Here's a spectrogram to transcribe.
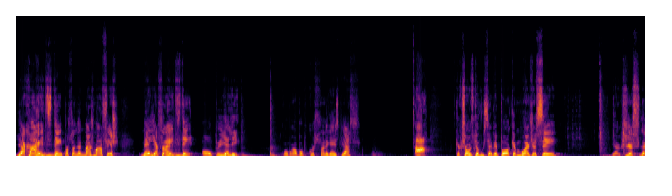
il a changé d'idée. Personnellement, je m'en fiche. Mais il a changé d'idée. On peut y aller. Je comprends pas pourquoi 75$. Ah! Quelque chose que vous ne savez pas, que moi je sais. Il y a juste le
